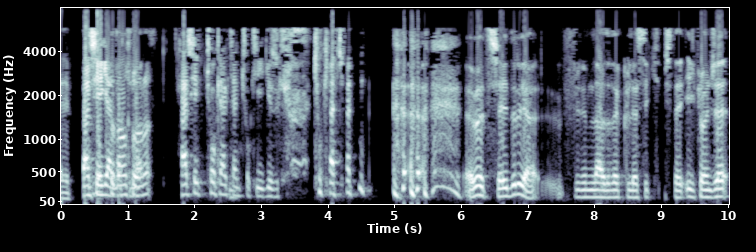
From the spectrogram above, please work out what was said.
E, ben şey geldi sonra her şey çok erken çok iyi gözüküyor. çok erken. evet şeydir ya filmlerde de klasik işte ilk önce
